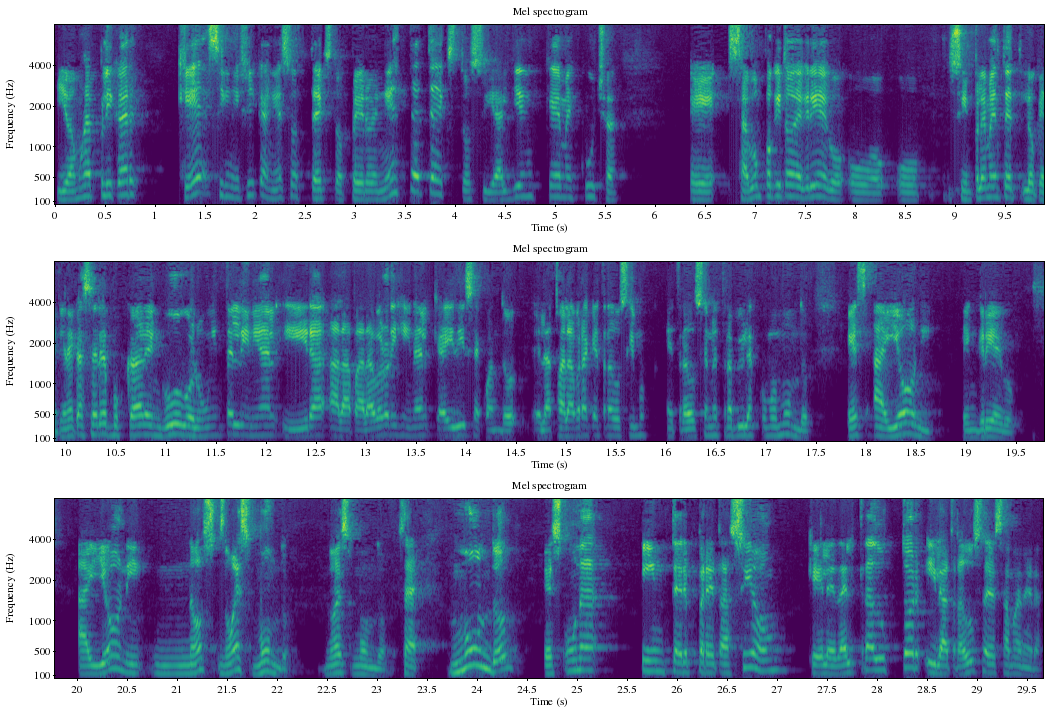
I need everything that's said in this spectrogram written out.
y vamos a explicar qué significan esos textos, pero en este texto, si alguien que me escucha eh, sabe un poquito de griego o, simplemente lo que tiene que hacer es buscar en Google un interlineal y ir a, la palabra original que ahí dice, cuando la palabra que traducimos, eh, traduce nuestras Biblias como mundo, es aioni en griego. Aioni no, no es mundo, no es mundo. O sea, mundo es una interpretación que le da el traductor y la traduce de esa manera.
